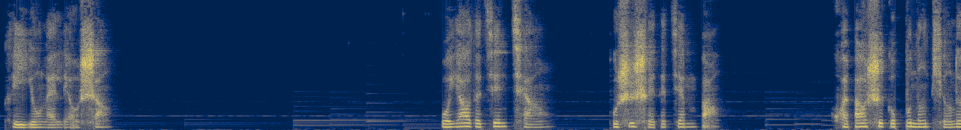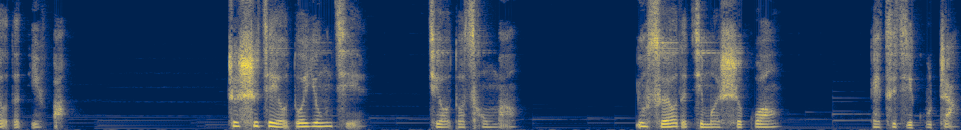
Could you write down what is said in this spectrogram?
可以用来疗伤。我要的坚强，不是谁的肩膀。怀抱是个不能停留的地方。这世界有多拥挤，就有多匆忙。用所有的寂寞时光，给自己鼓掌。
